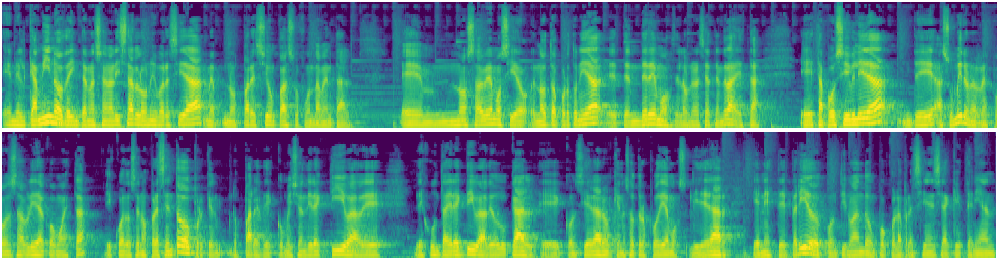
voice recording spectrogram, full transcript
en el camino de internacionalizar la universidad nos pareció un paso fundamental. Em, no sabemos si en otra oportunidad eh, tendremos, la universidad tendrá esta, esta posibilidad de asumir una responsabilidad como esta. Y cuando se nos presentó, porque los pares de comisión directiva, de, junta directiva de ODUCAL eh, consideraron que nosotros podíamos liderar en este periodo, continuando un poco la presidencia que tenían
